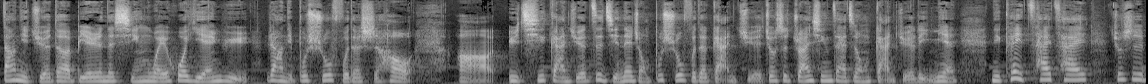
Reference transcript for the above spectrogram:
当你觉得别人的行为或言语让你不舒服的时候，啊、与其感觉自己那种不舒服的感觉，就是专心在这种感觉里面，你可以猜猜，就是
